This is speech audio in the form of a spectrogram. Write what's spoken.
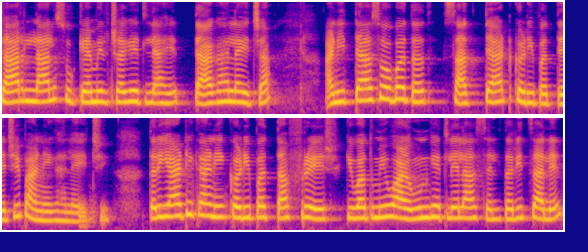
चार लाल सुक्या मिरच्या घेतल्या आहेत त्या घालायच्या. आणि त्यासोबतच सात ते आठ कढीपत्त्याची पाने घालायची. तर या ठिकाणी कढीपत्ता फ्रेश किंवा तुम्ही वाळवून घेतलेला असेल तरी चालेल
